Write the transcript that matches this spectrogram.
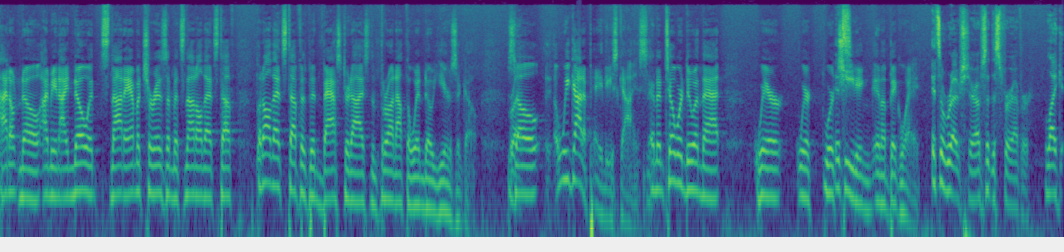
I don't know. I mean, I know it's not amateurism, it's not all that stuff, but all that stuff has been bastardized and thrown out the window years ago. So we got to pay these guys, and until we're doing that, we're we're we're It's- cheating in a big way. It's a rev share. I've said this forever. Like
